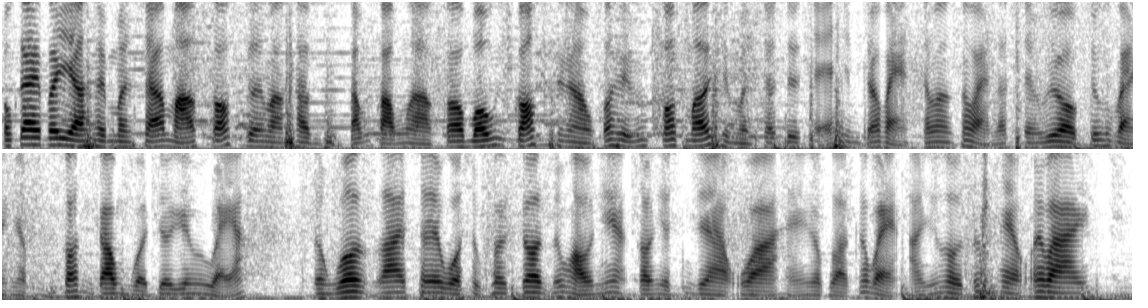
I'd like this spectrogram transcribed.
Ok, bây giờ thì mình sẽ mở code trên màn hình. Tổng cộng là có bốn code. Khi nào có thêm code mới thì mình sẽ chia sẻ thêm cho các bạn. Cảm ơn các bạn đã xem video. Chúc các bạn nhập code thành công và chơi game vui vẻ. Đừng quên like, share và subscribe kênh ủng hộ nhé. Còn giờ xin chào và hẹn gặp lại các bạn ở những video tiếp theo. Bye bye.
